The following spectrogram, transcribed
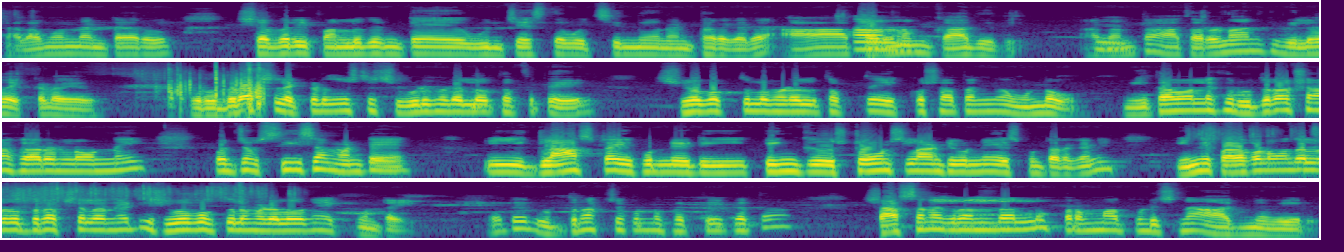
చాలా మంది అంటారు శబరి పండ్లు తింటే ఉంచేస్తే వచ్చింది అని అంటారు కదా ఆ తరుణం కాదు ఇది. అదంతా ఆ తరుణానికి విలువ ఎక్కడ లేదు. రుద్రాక్షలు ఎక్కడ చూస్తే శివుడి మెడలో తప్పితే శివభక్తుల మెడలో తప్పితే ఎక్కువ శాతంగా ఉండవు. మిగతా వాళ్ళకి రుద్రాక్ష ఆకారంలో ఉన్నాయి. కొంచెం సీసం అంటే ఈ గ్లాస్ టైప్ ఉండేటి పింక్ స్టోన్స్ లాంటివి ఉన్నాయి వేసుకుంటారు. కానీ ఇన్ని పదకొండు వందల రుద్రాక్షలు అనేవి శివభక్తుల మెడలోనే ఎక్కువ ఉంటాయి. అంటే రుద్రాక్షకున్న ప్రత్యేకత శాసన గ్రంథాల్లో పరమాత్ముడిచ్చిన ఆజ్ఞ వేరు.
